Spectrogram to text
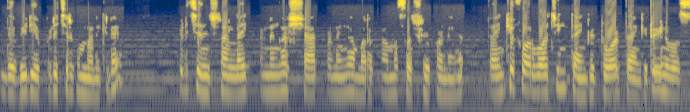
இந்த வீடியோ பிடிச்சிருக்கும்னு நினைக்கிறேன். பிடிச்சிருந்துச்சுன்னா லைக் பண்ணுங்கள் ஷேர் பண்ணுங்கள் மறக்காமல் சப்ஸ்கிரைப் பண்ணுங்கள் தேங்க்யூ ஃபார் வாட்சிங் thank you to all thank you to universe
